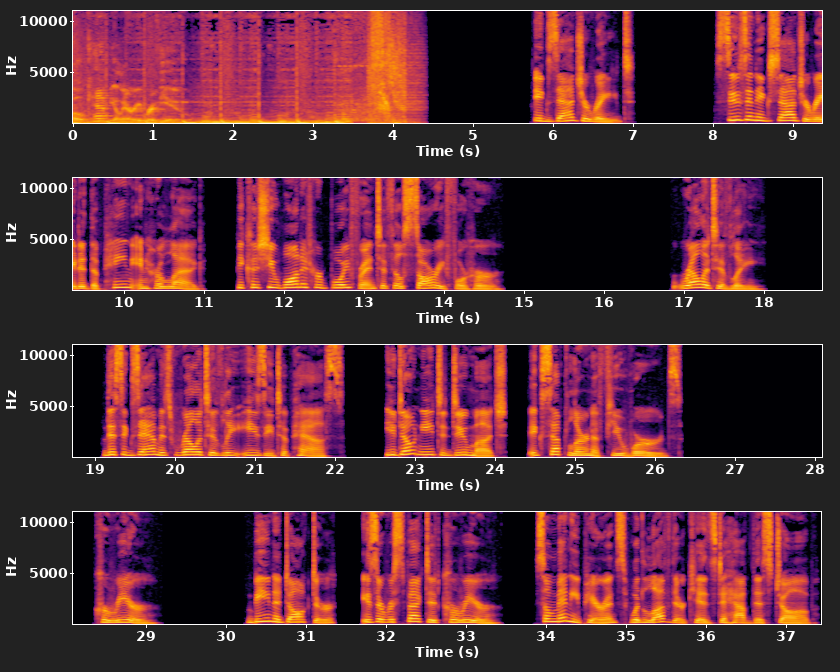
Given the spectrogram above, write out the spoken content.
Vocabulary Review Exaggerate. Susan exaggerated the pain in her leg because she wanted her boyfriend to feel sorry for her. Relatively. This exam is relatively easy to pass. You don't need to do much except learn a few words. Career. Being a doctor is a respected career, so many parents would love their kids to have this job.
